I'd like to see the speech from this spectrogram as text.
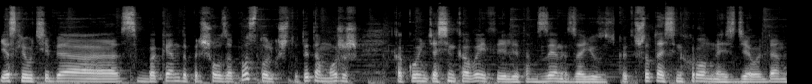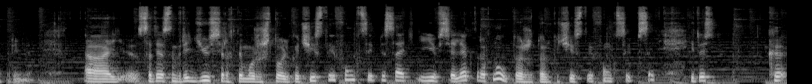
Если у тебя с бэкэнда пришел запрос только что, ты там можешь какой-нибудь await или там zen заюзать, что-то асинхронное сделать, да, например. А, соответственно, в редюсерах ты можешь только чистые функции писать, и в селекторах, ну, тоже только чистые функции писать. И то есть к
